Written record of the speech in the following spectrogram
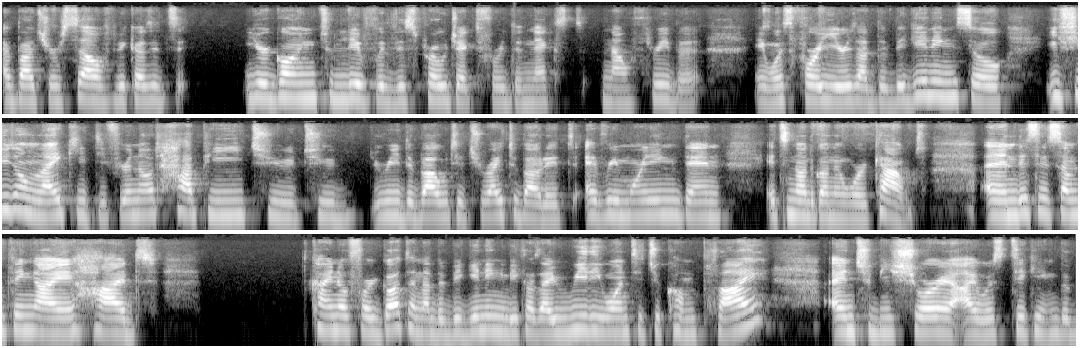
about yourself because it's you're going to live with this project for the next now three, but it was four years at the beginning. So if you don't like it if you're not happy to to read about it write about it every morning then it's not going to work out. And this is something i had kind of forgotten at the beginning because i really wanted to comply and to be sure i was ticking the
